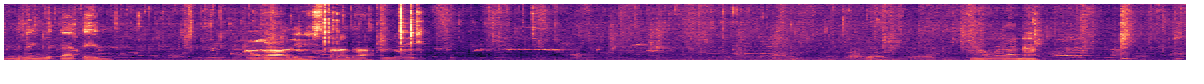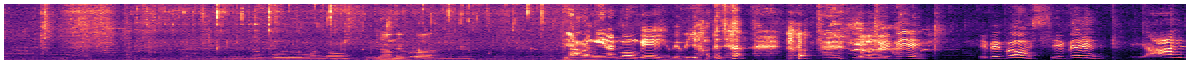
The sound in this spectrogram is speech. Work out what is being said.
I-drain ulit natin. Para linis talaga ang loob. Yan, wala na. Dami pa. Yan, hanginan mo, ge. Bibigyan kita. oh, Ipe. Ipe, boss. Ipe. Yan.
